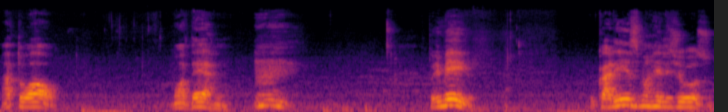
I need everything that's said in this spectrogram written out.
atual, moderno. Primeiro, o carisma religioso.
